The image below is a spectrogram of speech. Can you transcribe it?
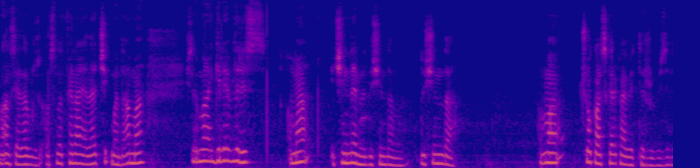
nasıl bulacağız. Aslında fena yerler çıkmadı ama Şimdi buna girebiliriz. Ama içinde mi dışında mı? Dışında. Ama çok asker kaybettirir bizi.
